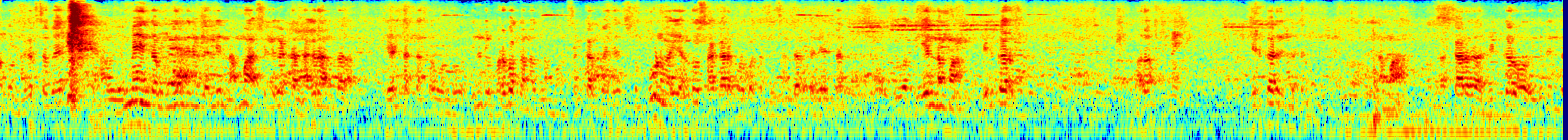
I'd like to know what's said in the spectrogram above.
ಒಂದು ನಗರಸಭೆ, ನಾವು ಹೆಮ್ಮೆಯಿಂದ ಮುಂದಿನ ದಿನಗಳಲ್ಲಿ ನಮ್ಮ ಶಿಲ್ಘಟ್ಟ ನಗರ ಅಂತ ಹೇಳ್ತಕ್ಕಂಥ ಒಂದು ದಿನಗಳು ಬರಬೇಕು ಅನ್ನೋದು ನಮ್ಮ ಒಂದು ಸಂಕಲ್ಪ ಇದೆ. ಸಂಪೂರ್ಣವಾಗಿ ಎಲ್ಲರೂ ಸಹಕಾರ ಕೊಡ್ಬೇಕಂತ ಈ ಸಂದರ್ಭದಲ್ಲಿ ಹೇಳ್ತಾ ಇವತ್ತು ಏನು ನಮ್ಮ ಬಿಡ್ಕರ್ ಅದ ಲಿಡ್ಕರ್ದಿಂದ ನಮ್ಮ ಸರ್ಕಾರದ ಲಿಡ್ಕರ್ ಇದರಿಂದ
